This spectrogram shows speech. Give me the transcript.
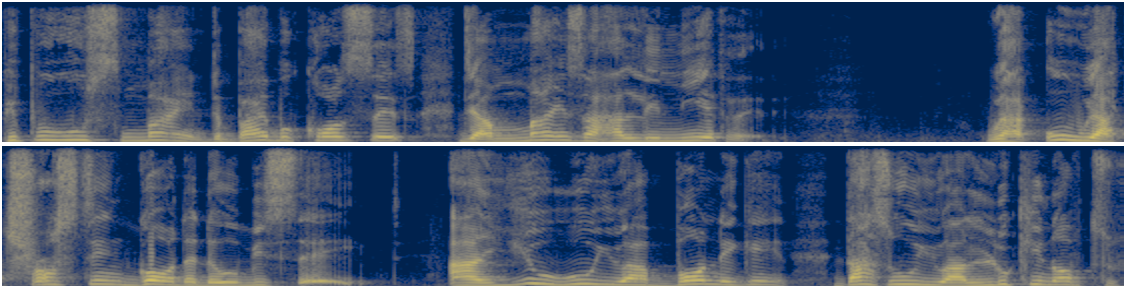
People whose mind, the Bible calls says, their minds are alienated. We are, we are trusting God that they will be saved. And you, who you are born again, that's who you are looking up to.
